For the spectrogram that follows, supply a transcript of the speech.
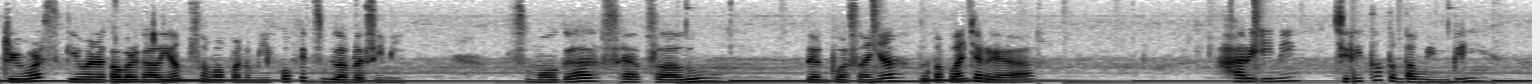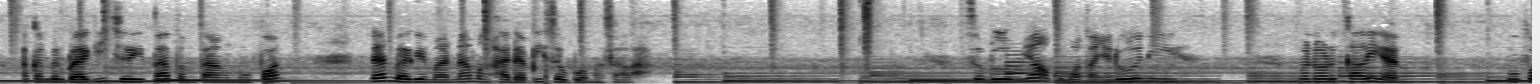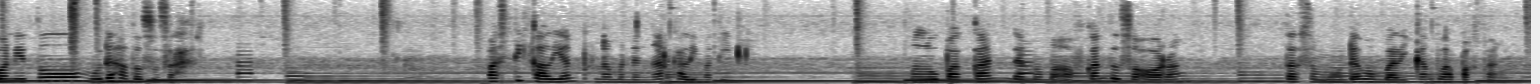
Dreamers, gimana kabar kalian sama pandemi COVID-19 ini? Semoga sehat selalu dan puasanya tetap lancar ya. Hari ini cerita tentang mimpi akan berbagi cerita tentang move on dan bagaimana menghadapi sebuah masalah. Sebelumnya aku mau tanya dulu nih, menurut kalian move on itu mudah atau susah? Pasti kalian pernah mendengar kalimat ini. Melupakan dan memaafkan seseorang tak semudah membalikan telapak tangan.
